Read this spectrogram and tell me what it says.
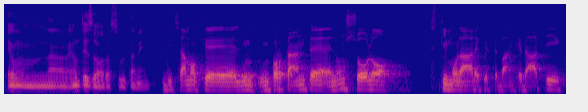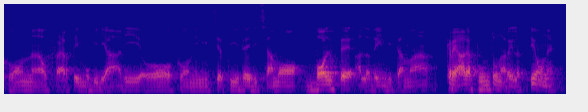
È un, è un tesoro assolutamente. Diciamo che l'importante è non solo stimolare queste banche dati con offerte immobiliari o con iniziative diciamo volte alla vendita, ma creare appunto una relazione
